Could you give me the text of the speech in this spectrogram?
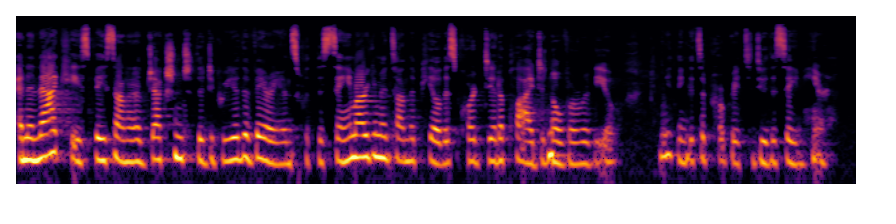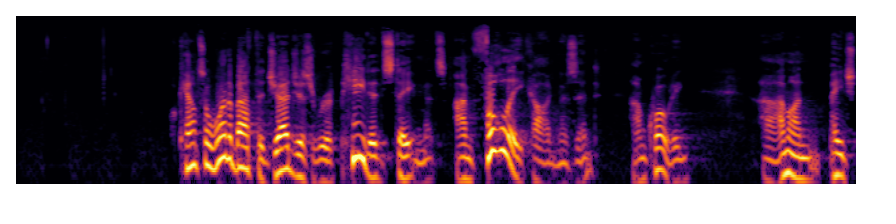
And in that case, based on an objection to the degree of the variance with the same arguments on the appeal, this court did apply de novo review. We think it's appropriate to do the same here. Well, counsel, what about the judge's repeated statements? I'm fully cognizant, I'm quoting, uh, I'm on page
